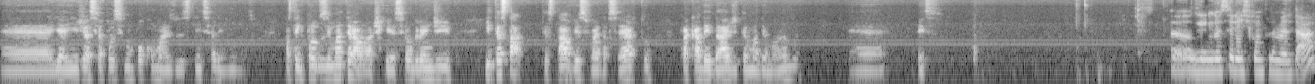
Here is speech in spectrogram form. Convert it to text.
é, e aí já se aproxima um pouco mais do existencialismo. Mas tem que produzir material, acho que esse é o grande. E testar, testar, ver se vai dar certo, para cada idade ter uma demanda. É, é isso. Alguém gostaria de complementar?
